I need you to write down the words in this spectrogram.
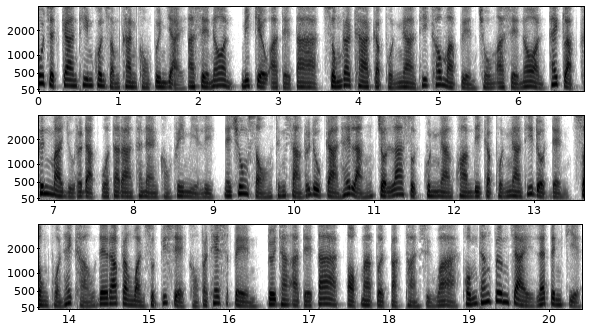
ผู้จัดการทีมคนสำคัญของปืนใหญ่อาเซนอลมิเกลอาเตตาสมราคากับผลงานที่เข้ามาเปลี่ยนโฉมอาเซนอลให้กลับขึ้นมาอยู่ระดับหัวตารางคะแนนของพรีเมียร์ลีกในช่วง 2-3 ฤดูกาลให้หลังจนล่าสุดคุณงามความดีกับผลงานที่โดดเด่น ส่งผลให้เขาได้รับรางวัลสุดพิเศษของประเทศสเปน โดยทางอาเตตาออกมาเปิดปากผ่านสื่อว่า ผมทั้งปลื้มใจและเป็นเกียรติ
